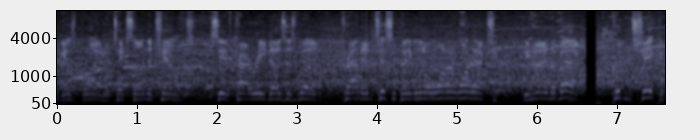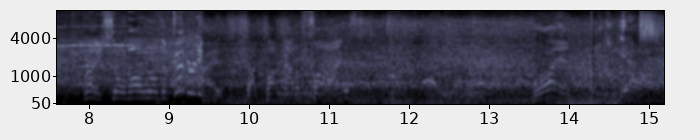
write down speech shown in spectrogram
against Bryant, who takes on the challenge. See if Kyrie does as well. Crowd anticipating a little one-on-one action behind the back. Couldn't shake him. Bryant still an all-world defender. Shot clock now to five. Bryant. Yes.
